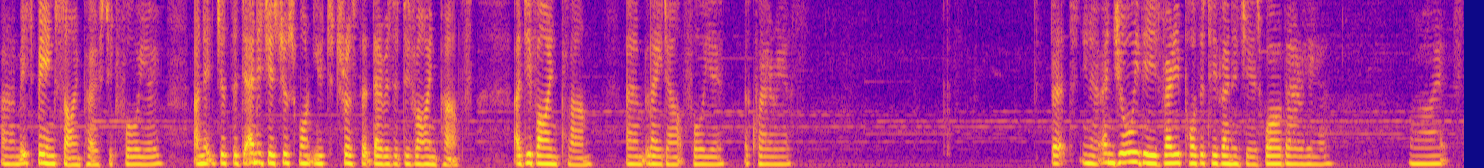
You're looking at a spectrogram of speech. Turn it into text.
Um, it's being signposted for you, and it just, the energies just want you to trust that there is a divine path a divine plan um, laid out for you, Aquarius. But, you know, enjoy these very positive energies while they're here. All right.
